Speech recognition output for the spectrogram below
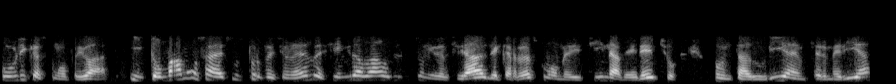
públicas como privadas. Y tomamos a esos profesionales recién graduados de estas universidades, de carreras como medicina, derecho, contaduría, enfermería,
